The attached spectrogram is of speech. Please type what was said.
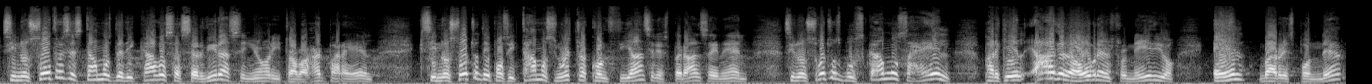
Si nosotros estamos dedicados a servir al Señor y trabajar para Él, si nosotros depositamos nuestra confianza y esperanza en Él, si nosotros buscamos a Él para que Él haga la obra en nuestro medio, Él va a responder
